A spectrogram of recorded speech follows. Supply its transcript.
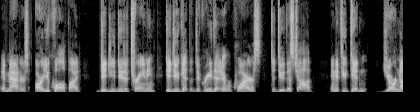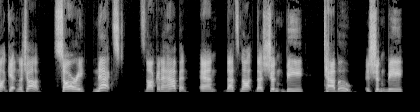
It matters. Are you qualified? Did you do the training? Did you get the degree that it requires to do this job? And if you didn't, you're not getting a job. Sorry, next. It's not going to happen. And that's not, that shouldn't be taboo. It shouldn't be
